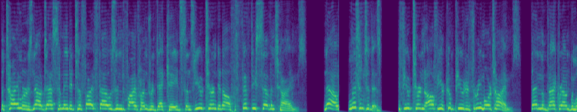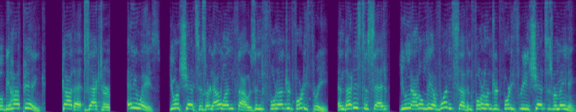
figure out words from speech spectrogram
The timer is now decimated to 5,500 decades since you turned it off 57 times. Now, listen to this. If you turn off your computer three more times, then the background will be hot pink. Got that, Zactor. Anyways, your chances are now 1,443, and that is to said, you now only have 1,7443 chances remaining.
